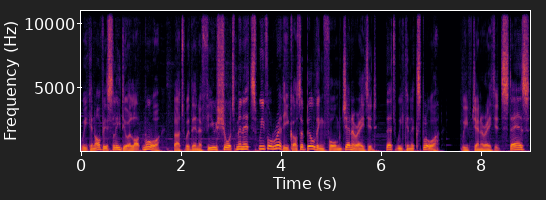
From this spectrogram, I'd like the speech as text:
We can obviously do a lot more, but within a few short minutes we've already got a building form generated that we can explore. We've generated stairs,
